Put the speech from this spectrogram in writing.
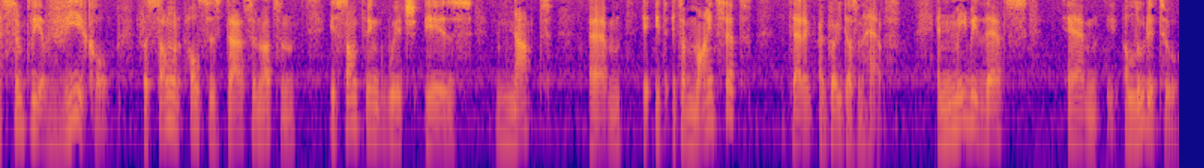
simply a vehicle for someone else's das and ratzon is something which is not. Um, it, it, it's a mindset that a, a guy doesn't have, and maybe that's um, alluded to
